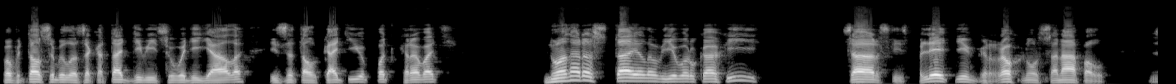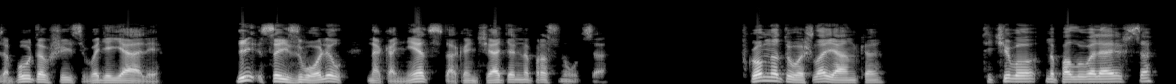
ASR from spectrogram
попытался было закатать девицу в одеяло и затолкать ее под кровать. Но она растаяла в его руках и... Царский сплетник грохнулся на пол, запутавшись в одеяле, и соизволил, наконец-то, окончательно проснуться. В комнату вошла Янка. — Ты чего на полу валяешься?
